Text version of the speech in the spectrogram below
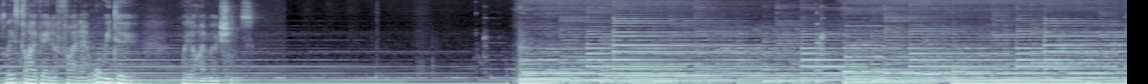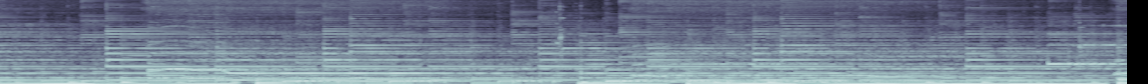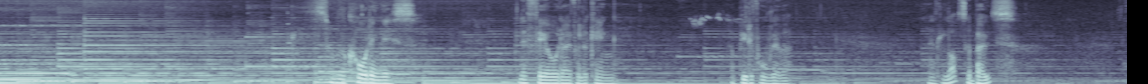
Let's dive in and find out what we do with our emotions. Recording this in a field overlooking a beautiful river. There's lots of boats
